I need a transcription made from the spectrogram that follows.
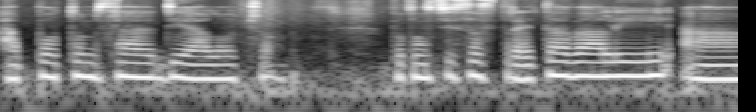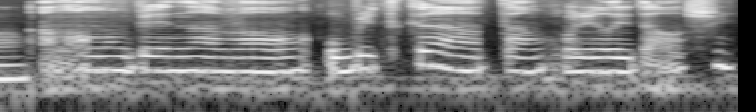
a potom sa dialo čo? Potom ste sa stretávali a A on objednával ubytka a tam chodili ďalší.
